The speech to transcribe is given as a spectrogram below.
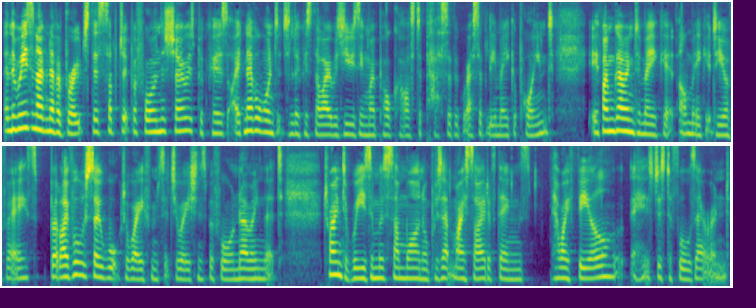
And the reason I've never broached this subject before in the show is because I'd never want it to look as though I was using my podcast to passive aggressively make a point. If I'm going to make it, I'll make it to your face. But I've also walked away from situations before knowing that trying to reason with someone or present my side of things how I feel is just a fool's errand.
